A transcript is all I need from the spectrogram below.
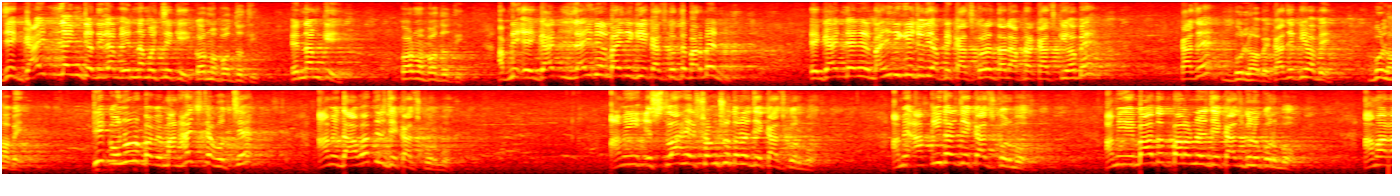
যে গাইডলাইনটা দিলাম, এর নাম হচ্ছে কি? কর্মপদ্ধতি এর নাম কি? কর্মপদ্ধতি আপনি এই গাইডলাইনের বাইরে গিয়ে কাজ করতে পারবেন? এই গাইডলাইনের বাইরে গিয়ে যদি আপনি কাজ করেন, তাহলে আপনার কাজ কি হবে? কাজে ভুল হবে কাজে কি হবে ভুল হবে ঠিক অনুরূপভাবে মানহাজটা হচ্ছে, আমি দাওয়াতের যে কাজ করব। আমি ইসলাহের সংশোধনের যে কাজ করব। আমি আকিদার যে কাজ করব। আমি ইবাদত পালনের যে কাজগুলো করব। আমার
